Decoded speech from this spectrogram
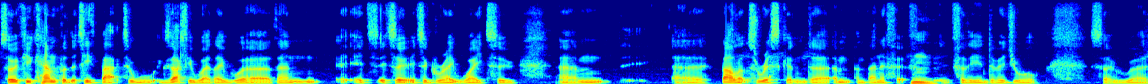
So if you can put the teeth back to exactly where they were, then it's it's a it's a great way to um, uh, balance risk and, uh, and, and benefit for, mm. for, the individual. So uh,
